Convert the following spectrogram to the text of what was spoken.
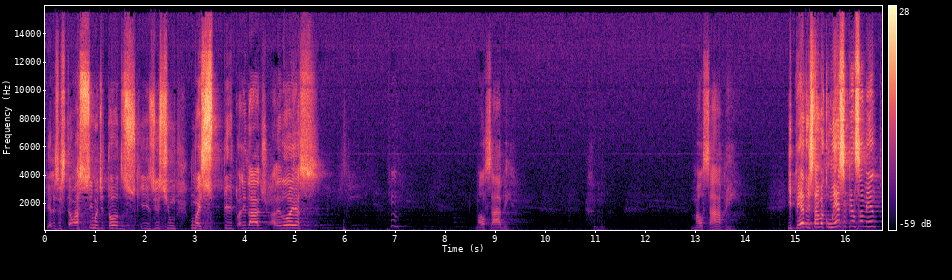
que eles estão acima de todos, que existe um, uma espiritualidade, aleluias. Hum. Mal sabem. Mal sabem. E Pedro estava com esse pensamento.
